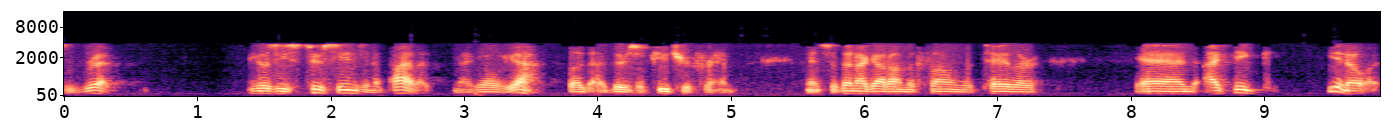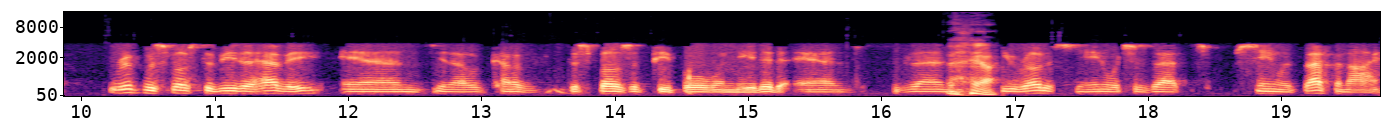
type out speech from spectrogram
said, "Rip." He goes, "He's two scenes in a pilot," and I go, "Yeah, but uh, there's a future for him." And so then I got on the phone with Taylor, and I think, you know, Rip was supposed to be the heavy and you know kind of dispose of people when needed, and then yeah. he wrote a scene, which is that scene with Beth and I,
